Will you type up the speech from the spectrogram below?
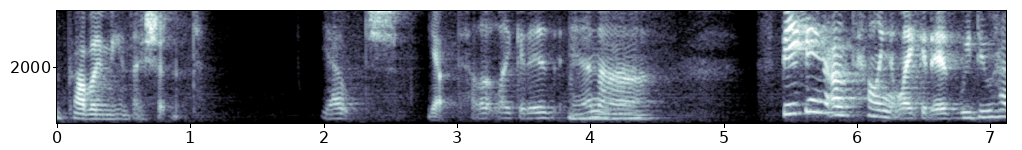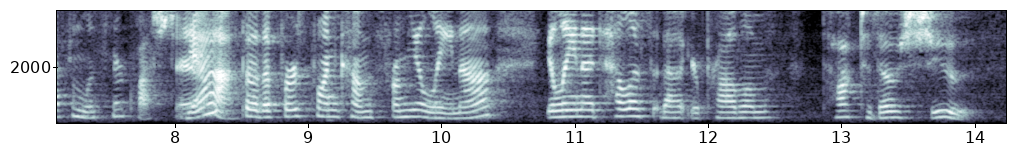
it probably means I shouldn't. Youch. Yep. Tell it like it is, Mm-hmm. Anna. Speaking of telling it like it is, we do have some listener questions. Yeah. So the first one comes from Yelena. Yelena, tell us about your problem. Talk to those shoes.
